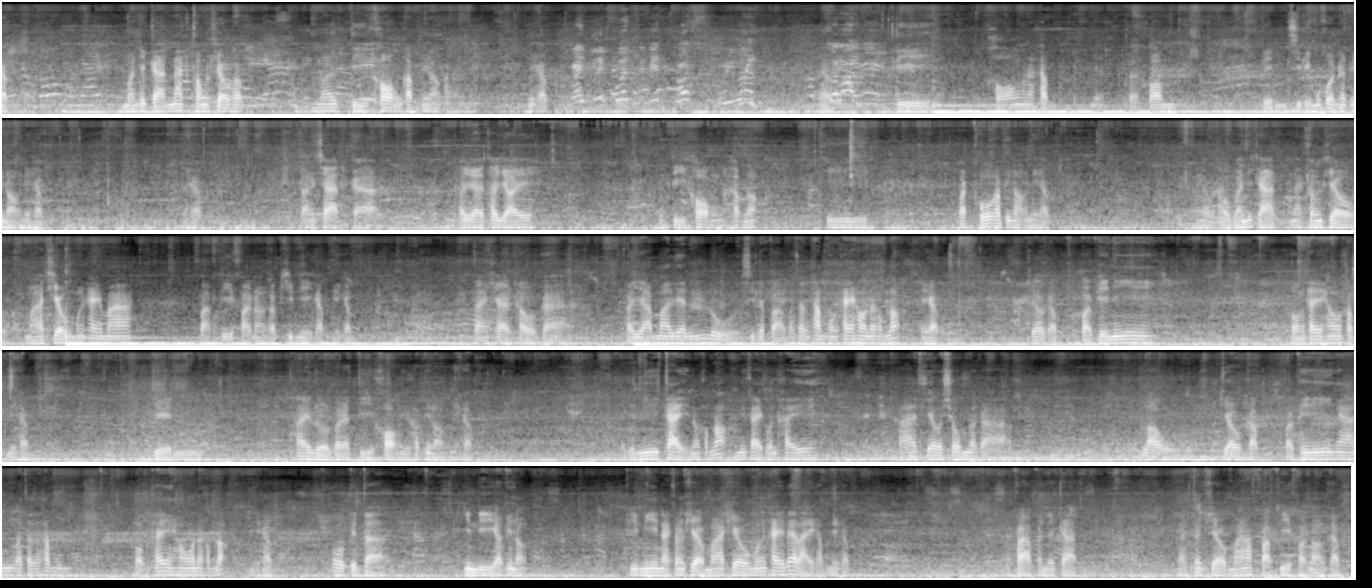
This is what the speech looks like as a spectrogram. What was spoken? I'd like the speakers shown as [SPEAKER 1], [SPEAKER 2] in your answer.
[SPEAKER 1] ครับบรรยากาศนักท่องเที่ยวครับ มาตีคลองครับพี่น้องนี่ครับ
[SPEAKER 2] Right click first and then cross river.
[SPEAKER 1] ครับตีคล้องนะครับเนี่ยเพื่อความเป็นสิริมงคลครับพี่น้องนี่ครับนะครับ ต่างชาติก็ทยอยทยอยตีคลองนะครับเนาะที่วัดโพครับพี่น้องนี่ครับนะครับเอาบรรยากาศนักท่องเที่ยวมาเที่ยวเมืองไทยมา ฝากพี่ฝากน้องครับคลิปนี้ครับนี่ครับต่างชาติเขาก็พยายามมาเรียนรู้ศิลปะวัฒนธรรมของไทยเขานะครับเนาะนี่ครับเกี่ยวกับประเพณีของไทยเฮาครับนี่ครับยืนไทยรวมปกติของอยู่ครับพี่น้องนี่ครับเดี๋ยวมีไก่เนาะครับเนาะมีไก่คนไทยพาเที่ยวชมแล้วก็เราเกี่ยวกับประเพณีงานวัฒนธรรมของไทยเฮานะครับเนาะนี่ครับโอ้เป็นตา ยินดีครับพี่น้องที่มีนักท่องเที่ยวมาเที่ยวเมืองไทยได้หลายครับนี่ครับภาพบรรยากาศนักท่องเที่ยวมาฝากพี่ฝากน้องครับ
